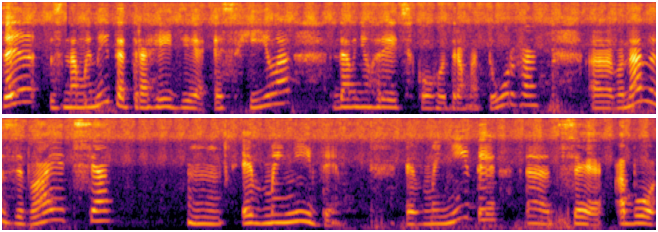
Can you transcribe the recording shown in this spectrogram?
Це знаменита трагедія Есхіла, давньогрецького драматурга. Е, Вона називається Евменіди. Евменіди е, це або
